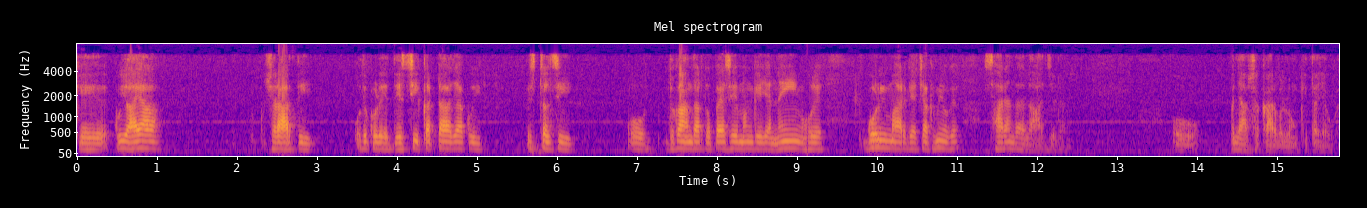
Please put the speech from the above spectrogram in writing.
ਕਿ ਕੋਈ ਆਇਆ ਸ਼ਰਾਰਤੀ ਉਹਦੇ ਕੋਲੇ ਦੇਸੀ ਕੱਟਾ ਜਾਂ ਕੋਈ ਪਿਸਟਲ ਸੀ ਉਹ ਦੁਕਾਨਦਾਰ ਤੋਂ ਪੈਸੇ ਮੰਗੇ ਜਾਂ ਨਹੀਂ ਹੋਏ ਗੋਲੀ ਮਾਰ ਗਿਆ, ਜ਼ਖਮੀ ਹੋ ਗਿਆ, ਸਾਰਿਆਂ ਦਾ ਇਲਾਜ ਜਿਹੜਾ, ਉਹ ਪੰਜਾਬ ਸਰਕਾਰ ਵੱਲੋਂ ਕੀਤਾ ਜਾਊਗਾ।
